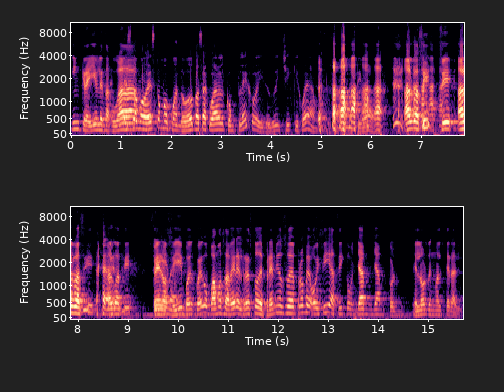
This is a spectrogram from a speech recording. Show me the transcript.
Increíble esa jugada. es, como, es como cuando vos vas a jugar al complejo y Dudu y Chiqui juegan. algo así, sí, algo así, algo así. Pero no. sí, buen juego. Vamos a ver el resto de premios, eh, profe. Hoy sí, así como ya, ya con el orden no altera el,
